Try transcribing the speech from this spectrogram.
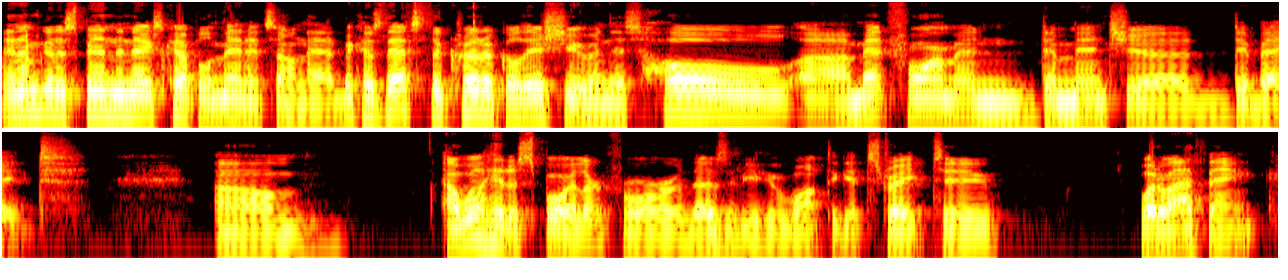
And I'm going to spend the next couple of minutes on that because that's the critical issue in this whole uh, metformin dementia debate. Um, I will hit a spoiler for those of you who want to get straight to what do I think.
